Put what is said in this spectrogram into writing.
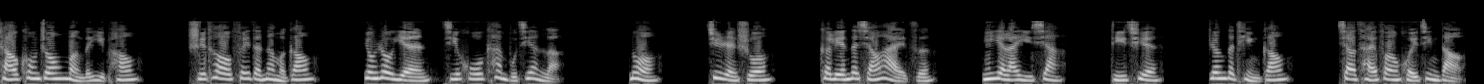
朝空中猛地一抛，石头飞得那么高，用肉眼几乎看不见了。诺，巨人说：“可怜的小矮子，你也来一下。”的确，扔的挺高。小裁缝回敬道：“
